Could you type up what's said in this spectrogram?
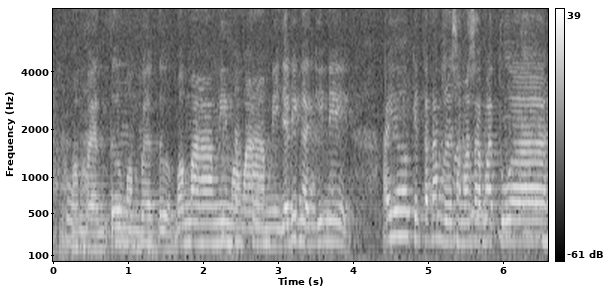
aku membantu membantu memahami memahami jadi nggak gini ayo kita kan udah sama-sama tua.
